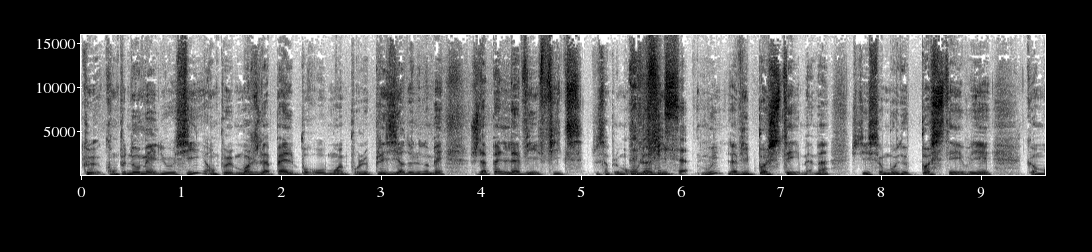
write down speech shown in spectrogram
que, qu'on peut nommer lui aussi. On peut, moi, je l'appelle, pour, au moins pour le plaisir de le nommer, je l'appelle la vie fixe, tout simplement. La ou vie la fixe. vie, oui, la vie postée, même. Hein. Je dis ce mot de posté, vous voyez, comme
